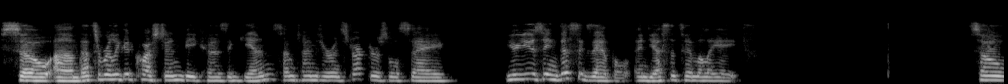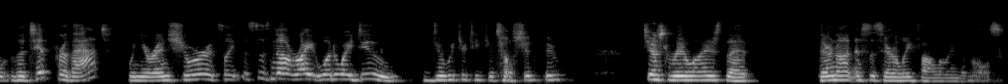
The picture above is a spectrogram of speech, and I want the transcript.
So um, that's a really good question because again, sometimes your instructors will say, you're using this example, and yes, it's MLA 8th. So the tip for that, when you're unsure, it's like, this is not right, what do I do? Do what your teacher tells you to do. Just realize that they're not necessarily following the rules.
